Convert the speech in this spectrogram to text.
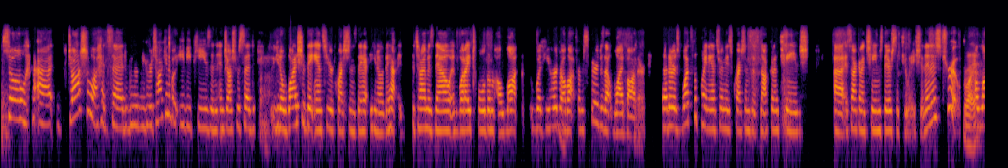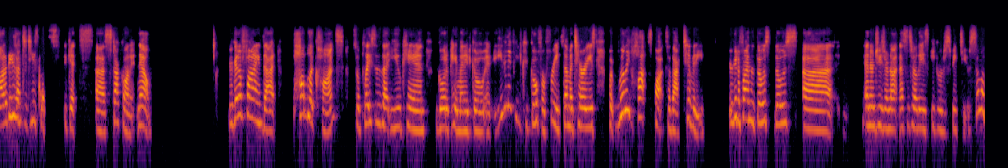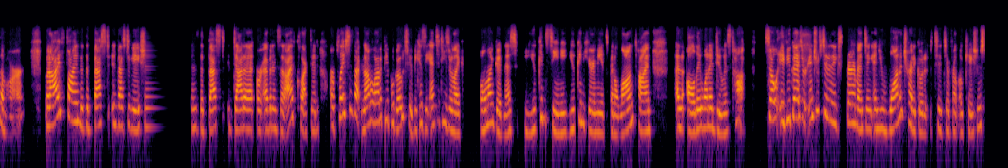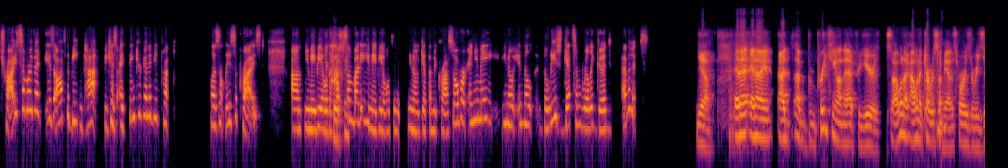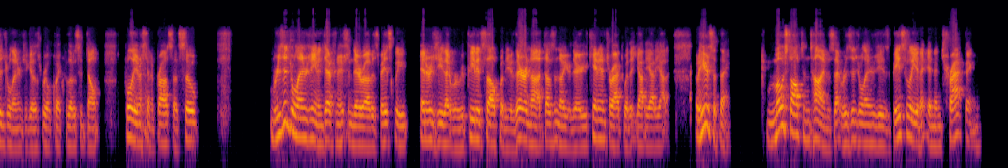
so uh, Joshua had said we were, we were talking about EVPs, and, and Joshua said, you know, why should they answer your questions? They, you know, they ha- the time is now. And what I told him a lot, what he heard a lot from Spirit is that why bother? In other words, what's the point answering these questions? It's not going to change uh, it's not going to change their situation. And it's true. Right. A lot of these entities get, get uh, stuck on it. Now, you're going to find that public haunts, so places that you can go to pay money to go, and even if you could go for free, cemeteries, but really hot spots of activity, you're going to find that those those uh, energies are not necessarily as eager to speak to you. Some of them are, but I find that the best investigation the best data or evidence that I've collected are places that not a lot of people go to because the entities are like, oh my goodness, you can see me, you can hear me, it's been a long time, and all they want to do is talk. So if you guys are interested in experimenting and you want to try to go to, to different locations, try somewhere that is off the beaten path because I think you're going to be pleasantly surprised. Um, you may be able to help somebody. You may be able to, you know, get them to cross over, and you may, you know, in the the least, get some really good evidence. Yeah, and I, and I, I have been preaching on that for years. So I want to I want to cover some of that as far as the residual energy goes, real quick, for those who don't fully understand the process. So residual energy and a definition thereof is basically energy that will repeat itself whether you're there or not, doesn't know you're there, you can't interact with it, yada, yada, yada. But here's the thing most oftentimes, that residual energy is basically an, an entrapping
